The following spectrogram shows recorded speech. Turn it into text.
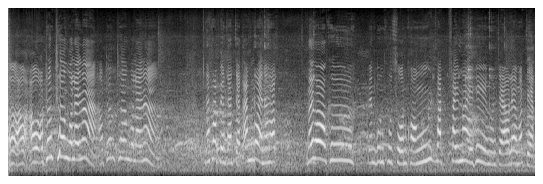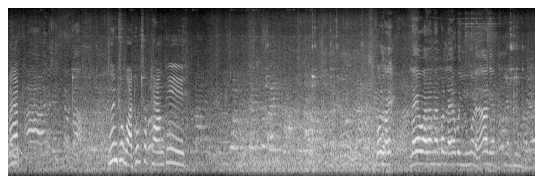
เออ เอาเอาเอาเทื่องเทื่องกันเลยนะเอาเทื่องเทื่องกันเลยนะนะครับเป็นการแจกอ้ำด้วยนะครับ แล้วก็คือเป็นบุญกุศลของวัดไฟไหม้ที่มันจะเอาแล้วมาแจกนะครับ เงินทุกบาททุกสตางค์ที่บนไรไรเอาไว้ทางนั้นบนไรเอาไปยุงอะไรอะเนี่ยยัดยุงหน่อยนะ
